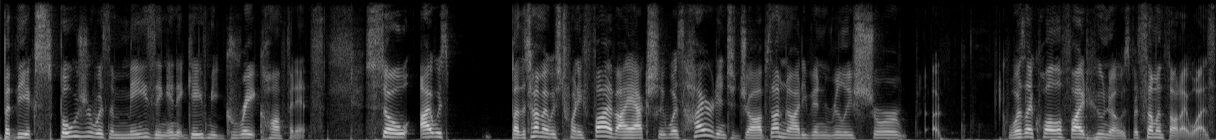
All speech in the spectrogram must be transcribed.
But the exposure was amazing, and it gave me great confidence. So I was by the time I was 25, I actually was hired into jobs. I'm not even really sure was I qualified? Who knows? But someone thought I was.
